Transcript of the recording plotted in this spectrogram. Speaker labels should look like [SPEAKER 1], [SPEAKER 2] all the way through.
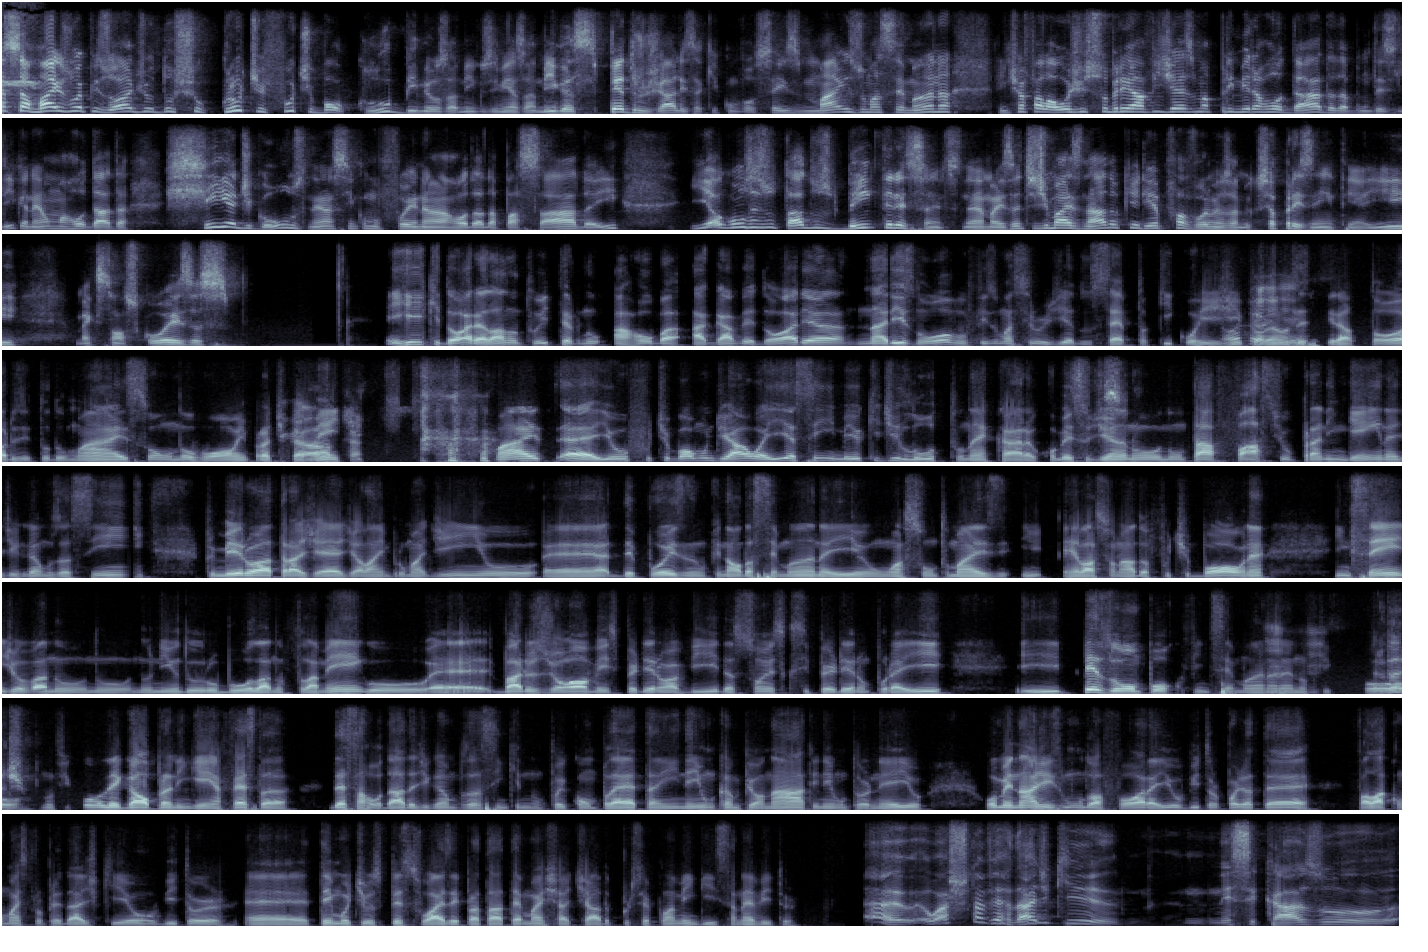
[SPEAKER 1] Começa mais um episódio do Chucrute Futebol Clube, meus amigos e minhas amigas. Pedro Jales aqui com vocês, mais uma semana. A gente vai falar hoje sobre a 21ª rodada da Bundesliga, né? Uma rodada cheia de gols, né? Assim como foi na rodada passada aí. E alguns resultados bem interessantes, né? Mas antes de mais nada, eu queria, por favor, meus amigos, se apresentem aí. Como é que estão as coisas?
[SPEAKER 2] Henrique Dória, lá no Twitter, no arroba HVDória, nariz novo, fiz uma cirurgia do septo aqui, corrigi Olha problemas aí. respiratórios e tudo mais, sou um novo homem praticamente. Mas, é, e o futebol mundial aí, assim, meio que de luto, né, cara? O começo de ano não tá fácil para ninguém, né, digamos assim. Primeiro a tragédia lá em Brumadinho, é, depois no final da semana aí um assunto mais relacionado a futebol, né? Incêndio lá no, no, no, ninho do urubu lá no Flamengo, é, vários jovens perderam a vida, sonhos que se perderam por aí e pesou um pouco o fim de semana, né? Não uhum. ficou, não ficou legal para ninguém. A festa dessa rodada, digamos assim, que não foi completa em nenhum campeonato, em nenhum torneio. Homenagens mundo afora aí, o Vitor pode até falar com mais propriedade que eu. O Vitor é, tem motivos pessoais aí para estar tá até mais chateado por ser flamenguista, né, Vitor?
[SPEAKER 3] É, eu acho, na verdade, que nesse caso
